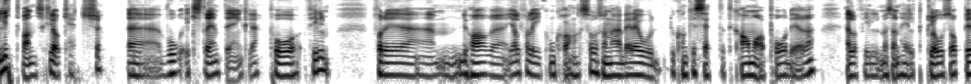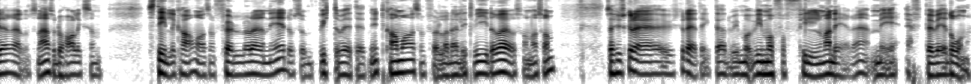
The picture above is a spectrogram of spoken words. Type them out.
litt vanskelig å catche eh, hvor ekstremt det egentlig er på film. For eh, du har, eh, iallfall i konkurranser og sånn, det er jo, du kan ikke sette et kamera på dere, eller filme sånn helt close up i dere, eller sånn så du har liksom stille kamera som følger dere ned, og så bytter vi til et nytt kamera som følger deg litt videre, og sånn og sånn. Så jeg husker det jeg, husker det jeg tenkte, at vi må, vi må få filma dere med FPV-drone.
